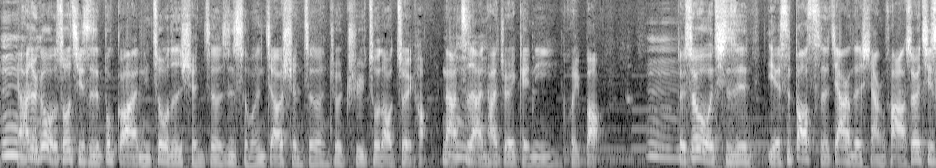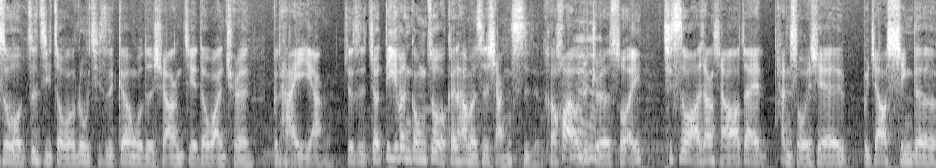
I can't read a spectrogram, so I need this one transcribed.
然后他就跟我说，其实不管你做的选择是什么，你只要选择，你就去做到最好，那自然他就会给你回报。嗯，对，所以我其实也是抱持这样的想法，所以其实我自己走的路其实跟我的学长姐都完全不太一样，就是就第一份工作跟他们是相似的，可后来我就觉得说，哎，其实我好像想要再探索一些比较新的、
